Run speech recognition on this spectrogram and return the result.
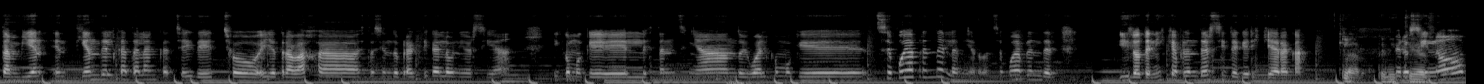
también entiende el catalán, ¿cachai? De hecho, ella trabaja, está haciendo práctica en la universidad y como que le están enseñando, igual como que se puede aprender la mierda, se puede aprender. Y lo tenéis que aprender si te queréis quedar acá. Claro, Pero si no,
